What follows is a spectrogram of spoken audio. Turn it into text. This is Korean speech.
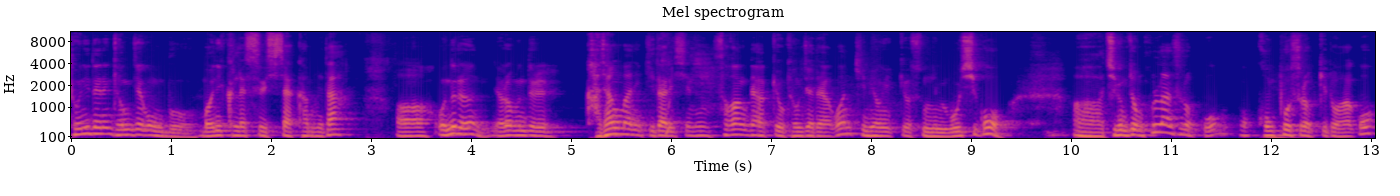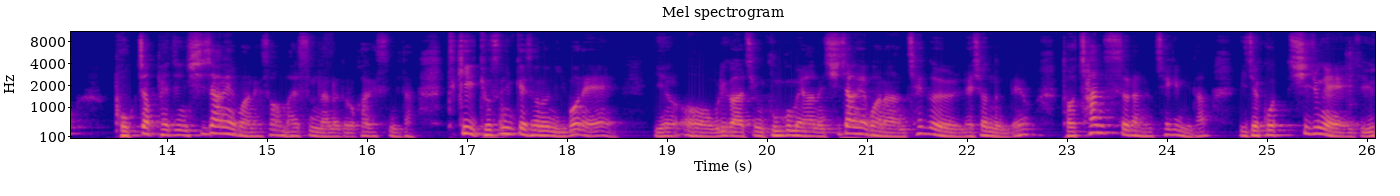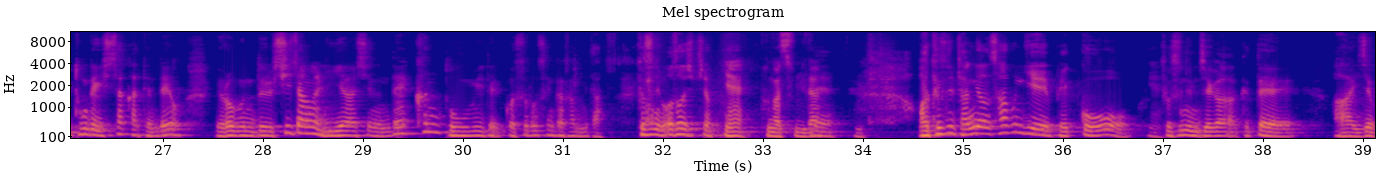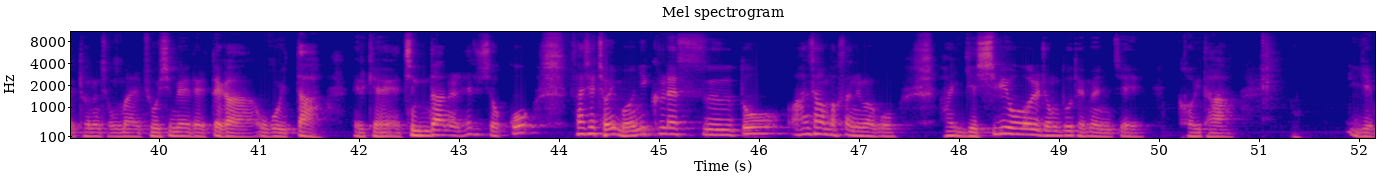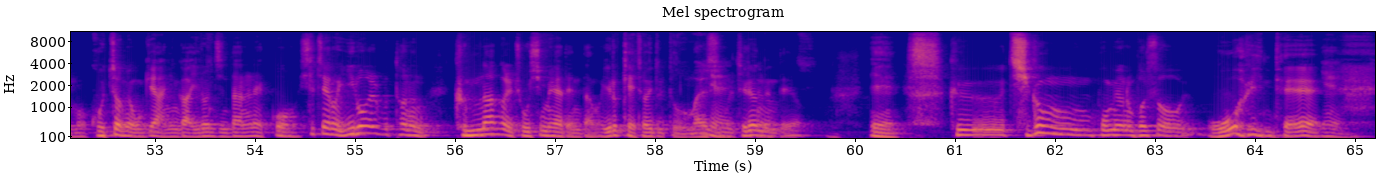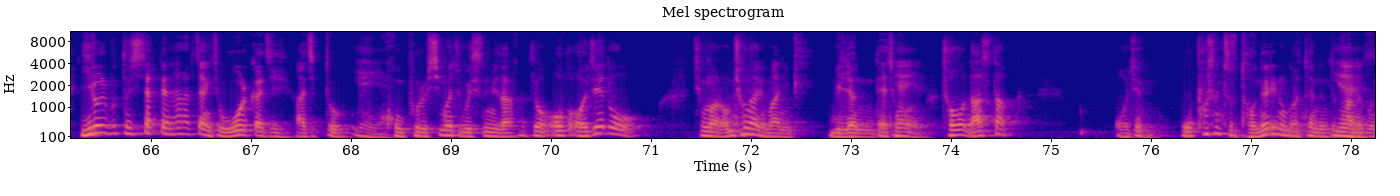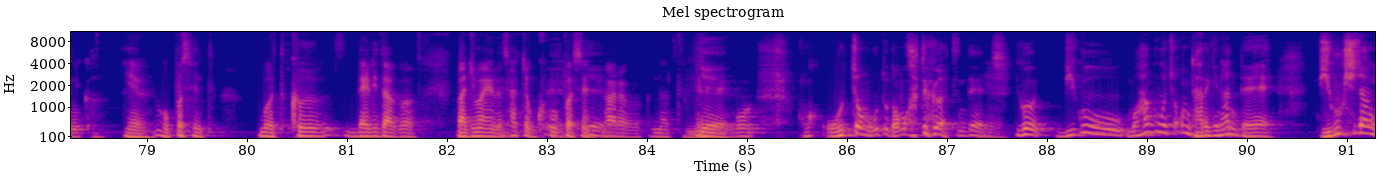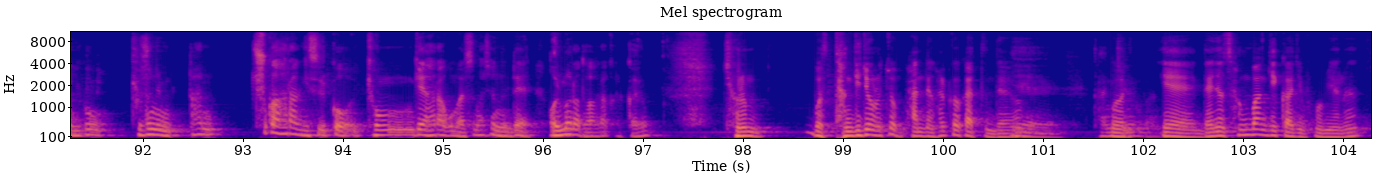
돈이 되는 경제 공부 Money Class 시작합니다. 어, 오늘은 여러분들 가장 많이 기다리시는 서강대학교 경제대학원 김영익 교수님 모시고 어, 지금 좀 혼란스럽고 어, 공포스럽기도 하고 복잡해진 시장에 관해서 말씀 나누도록 하겠습니다. 특히 교수님께서는 이번에 어, 우리가 지금 궁금해하는 시장에 관한 책을 내셨는데요. The Chance라는 책입니다. 이제 곧 시중에 이제 유통되기 시작할 텐데요. 여러분들 시장을 이해하시는데 큰 도움이 될 것으로 생각합니다. 교수님 어서 오십시오. 예, 반갑습니다. 네. 아, 교수님 작년 4분기에 뵙고 예. 교수님 제가 그때 아, 이제부터는 정말 조심해야 될 때가 오고 있다. 이렇게 진단을 해주셨고, 사실 저희 머니 클래스도 한상원 박사님하고, 아, 이게 12월 정도 되면 이제 거의 다 이게 뭐 고점에 온 게 아닌가 이런 진단을 했고, 실제로 1월부터는 급락을 조심해야 된다. 뭐 이렇게 저희들도 말씀을 예, 드렸는데요. 예. 그, 지금 보면은 벌써 5월인데, 예. 1월부터 시작된 하락장이 지금 5월까지 아직도 예, 예. 공포를 심어주고 있습니다. 어, 제도 정말 엄청나게 많이 밀렸는데 저, 예, 예. 저 나스닥 어제 5%도 더 내리는 것 같았는데 예. 밤에 보니까. 예, 5%. 뭐 그 내리다가 마지막에는 4.9% 예, 예. 하락으로 끝났던데. 예, 뭐 5.5도 넘어갔던 것 같은데 예. 이거 미국 뭐 한국은 조금 다르긴 한데 미국 시장 이거 교수님 한 추가 하락 있을 거 경계하라고 말씀하셨는데 얼마나 더 하락할까요? 저는 뭐 단기적으로 좀 반등할 것 같은데요. 예, 뭐, 예, 내년 상반기까지 보면은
